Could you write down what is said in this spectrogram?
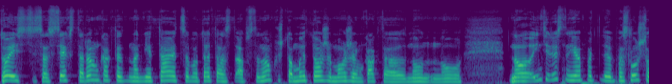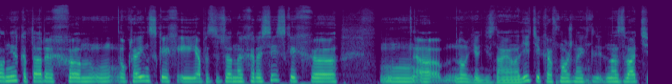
То есть со всех сторон как-то нагнетается вот эта обстановка, что мы тоже можем как-то, ну, ну... Но интересно, я послушал некоторых эм, украинских и оппозиционных российских э, э, ну, я не знаю, аналитиков, можно их назвать,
